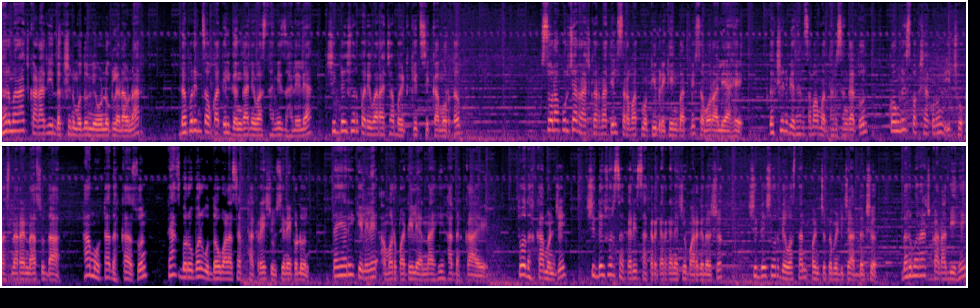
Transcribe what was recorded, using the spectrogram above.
धर्मराज काडादी दक्षिणमधून निवडणूक लढवणार. डपरीन चौकातील गंगा निवासस्थानी झालेल्या सिद्धेश्वर परिवाराच्या बैठकीत शिक्कामोर्तब सोलापूरच्या राजकारणातील सर्वात मोठी ब्रेकिंग बातमी समोर आली आहे. दक्षिण विधानसभा मतदारसंघातून काँग्रेस पक्षाकडून इच्छुक असणाऱ्यांना सुद्धा हा मोठा धक्का असून त्याचबरोबर उद्धव बाळासाहेब ठाकरे शिवसेनेकडून तयारी केलेले अमर पाटील यांनाही हा धक्का आहे. तो धक्का म्हणजे सिद्धेश्वर सहकारी साखर कारखान्याचे मार्गदर्शक सिद्धेश्वर देवस्थान पंच कमिटीचे अध्यक्ष धर्मराज काडादी हे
